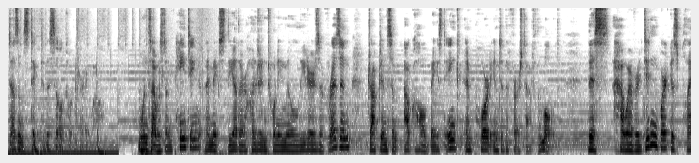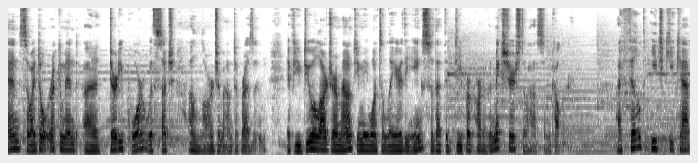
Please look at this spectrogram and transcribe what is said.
doesn't stick to the silicone very well. Once I was done painting, I mixed the other 120 milliliters of resin, dropped in some alcohol-based ink, and poured into the first half of the mold. This, however, didn't work as planned, so I don't recommend a dirty pour with such a large amount of resin. If you do a larger amount, you may want to layer the inks so that the deeper part of the mixture still has some color. I filled each keycap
